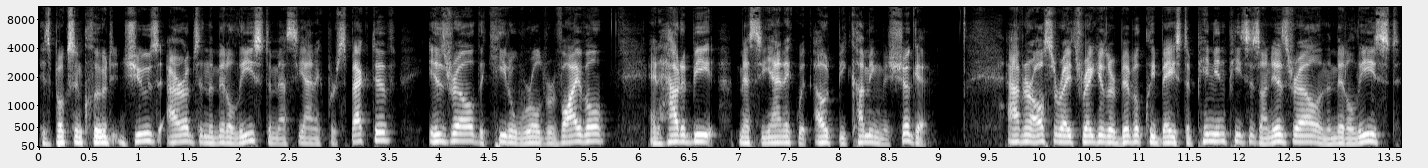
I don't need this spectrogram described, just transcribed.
His books include Jews, Arabs in the Middle East, a Messianic Perspective, Israel, The Key to World Revival, and How to Be Messianic Without Becoming Meshuggah. Avner also writes regular biblically based opinion pieces on Israel and the Middle East.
